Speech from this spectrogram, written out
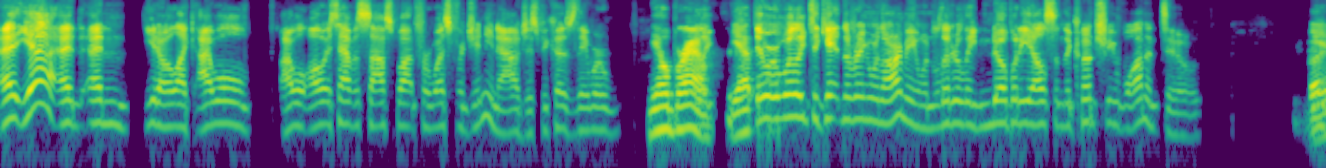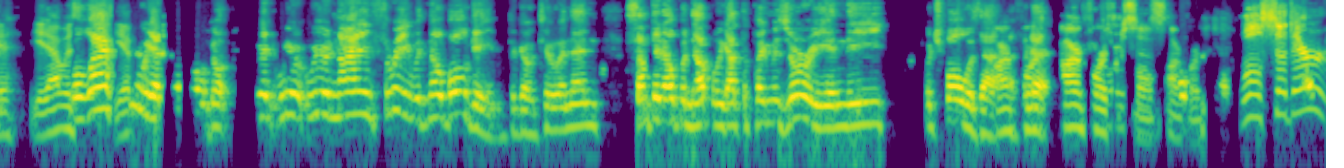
Uh, yeah, and and you know, like I will, I will always have a soft spot for West Virginia now, just because they were Neal Brown. Like, yep. they were willing to get in the ring with the Army when literally nobody else in the country wanted to. Right. Yeah. Yeah, that was well, last yep. year we had no bowl go. We, were we were nine and three with no bowl game to go to, and then something opened up. We got to play Missouri in the which bowl was that? I Armed, forget. For, Armed Forces Bowl. Forces. Armed Forces. Well, so they're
